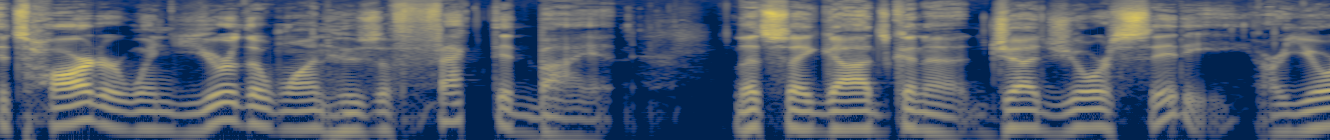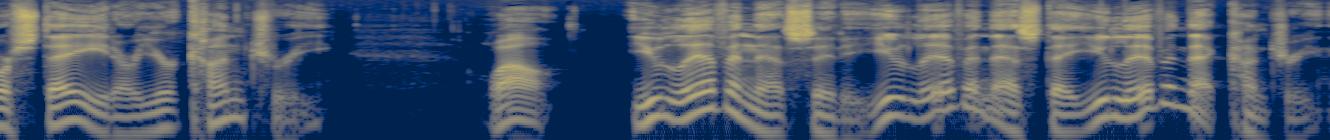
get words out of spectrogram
it's harder when you're the one who's affected by it. Let's say God's going to judge your city or your state or your country. Well, you live in that city, you live in that state, you live in that country.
